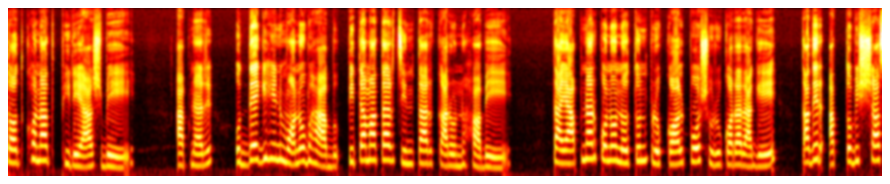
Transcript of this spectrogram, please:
তৎক্ষণাৎ ফিরে আসবে। আপনার উদ্বেগহীন মনোভাব পিতামাতার চিন্তার কারণ হবে। তাই আপনার কোনো নতুন প্রকল্প শুরু করার আগে তাদের আত্মবিশ্বাস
